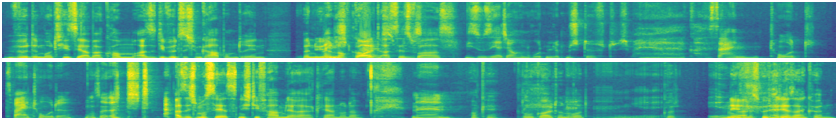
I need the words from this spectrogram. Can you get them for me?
würde Morticia aber kommen. Also die würde sich im Grab umdrehen, wenn du ihr Wenn noch ich Gold- Goldaccessoires. Wieso? Sie hat ja auch einen roten Lippenstift. Ich meine, ja, das ist ein Tod, zwei Tode, muss man dann sterben. Also ich muss dir jetzt nicht die Farbenlehre erklären, oder? Nein. Okay, so Gold und Rot. Äh, Gut. Nee, alles gut, hätte ja sein können.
